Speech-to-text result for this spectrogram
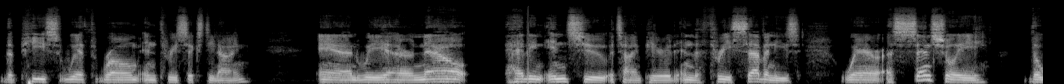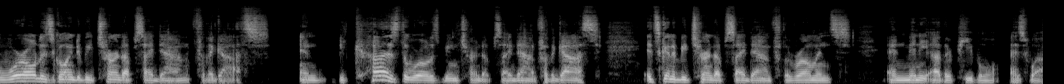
the peace with Rome in 369. And we are now heading into a time period in the 370s where essentially the world is going to be turned upside down for the Goths. And because the world is being turned upside down for the Goths, it's going to be turned upside down for the Romans and many other people as well.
